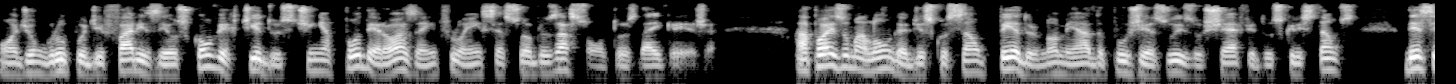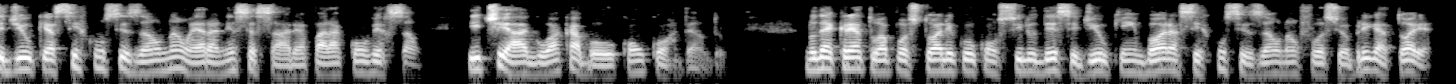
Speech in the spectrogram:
onde um grupo de fariseus convertidos tinha poderosa influência sobre os assuntos da igreja. Após uma longa discussão, Pedro, nomeado por Jesus o chefe dos cristãos, decidiu que a circuncisão não era necessária para a conversão, e Tiago acabou concordando. No decreto apostólico, o concílio decidiu que, embora a circuncisão não fosse obrigatória,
